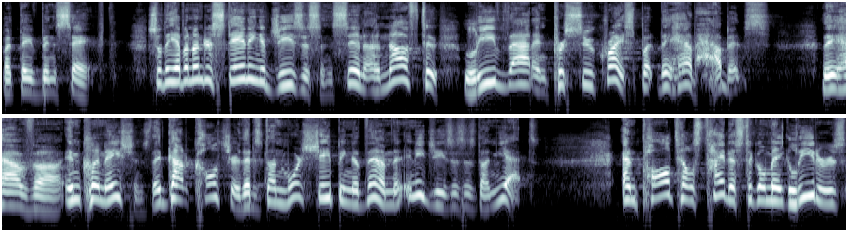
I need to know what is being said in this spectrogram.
but they've been saved. So they have an understanding of Jesus and sin enough to leave that and pursue Christ, but they have habits. They have uh, inclinations. They've got culture that has done more shaping of them than any Jesus has done yet. And Paul tells Titus to go make leaders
